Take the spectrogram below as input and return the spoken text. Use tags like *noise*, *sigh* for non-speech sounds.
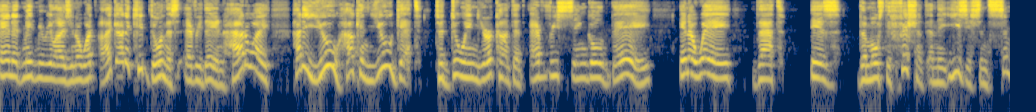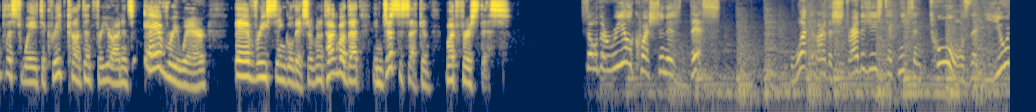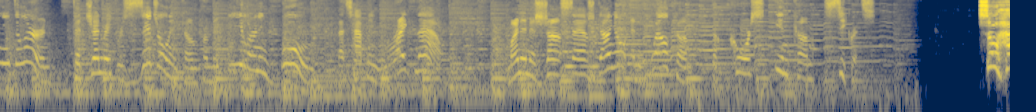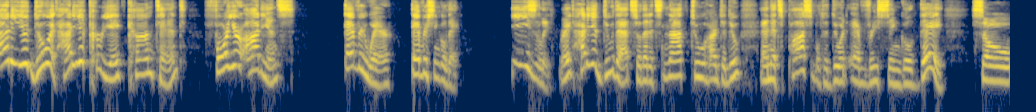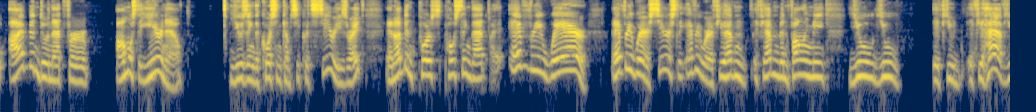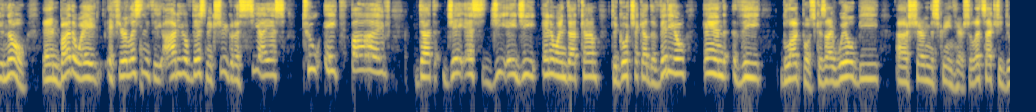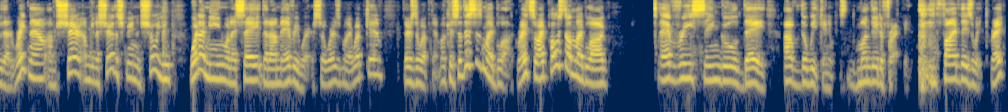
And it made me realize you know what? I got to keep doing this every day. And how do I how do you how can you get to doing your content every single day in a way that is the most efficient and the easiest and simplest way to create content for your audience everywhere every single day. So we're going to talk about that in just a second but first this. So the real question is this. What are the strategies techniques and tools that you need to learn to generate residual income from the e-learning boom that's happening right now my name is Jean-Serge Gagnon and welcome to Course Income Secrets. So how do you do it? How do you create content for your audience everywhere every single day? Easily right? How do you do that so that it's not too hard to do and it's possible to do it every single day? So I've been doing that for almost a year now using the course income secrets series right? And I've been post posting that everywhere everywhere seriously everywhere. If you haven't if you haven't been following me you you if you if you have you know. And by the way if you're listening to the audio of this make sure you go to cis 285 jsgagnon.com to go check out the video and the blog post because I will be uh, sharing the screen here. So let's actually do that right now. I'm sharing I'm going to share the screen and show you what I mean when I say that I'm everywhere. So where's my webcam? There's the webcam. Okay so this is my blog right? So I post on my blog every single day of the week anyways Monday to Friday *clears throat* five days a week right?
